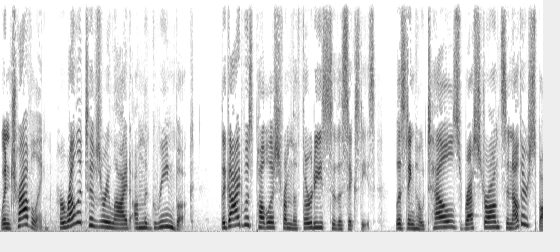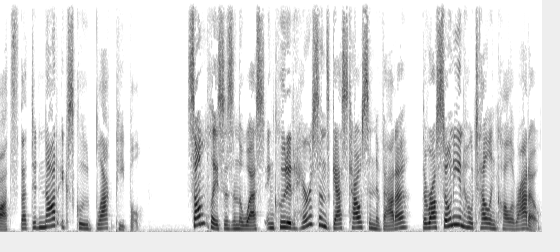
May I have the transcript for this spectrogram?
When traveling, her relatives relied on the Green Book. The guide was published from the 30s to the 60s, listing hotels, restaurants, and other spots that did not exclude black people. Some places in the West included Harrison's Guest House in Nevada, the Rossonian Hotel in Colorado,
